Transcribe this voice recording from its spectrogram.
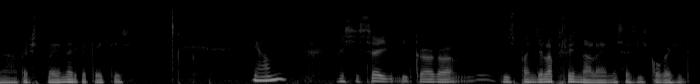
ja päris palju energiat võttis. jah. mis siis sai ikka, aga siis pandi laps rinnale ja mis sa siis kogesid?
